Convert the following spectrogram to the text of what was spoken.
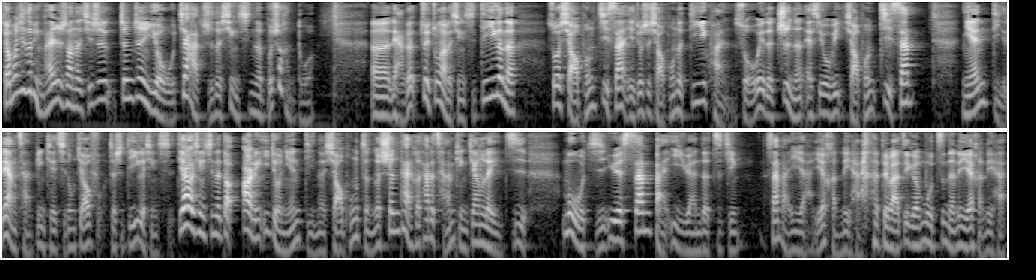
小鹏汽车品牌日上呢，其实真正有价值的信息呢不是很多。呃，两个最重要的信息，第一个呢，说小鹏 G 三，也就是小鹏的第一款所谓的智能 SUV 小鹏 G 三年底量产，并且启动交付，这是第一个信息。第二个信息呢，到二零一九年底呢，小鹏整个生态和它的产品将累计募集约三百亿元的资金，三百亿啊，也很厉害，对吧？这个募资能力也很厉害。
